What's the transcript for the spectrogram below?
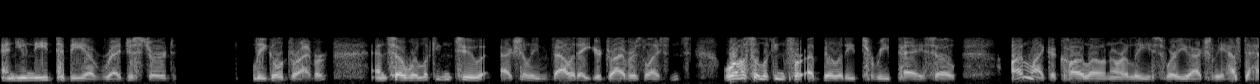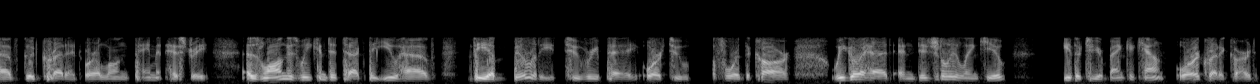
and you need to be a registered legal driver. And so we're looking to actually validate your driver's license. We're also looking for ability to repay. So unlike a car loan or a lease where you actually have to have good credit or a long payment history, as long as we can detect that you have the ability to repay or to afford the car, we go ahead and digitally link you either to your bank account or a credit card,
